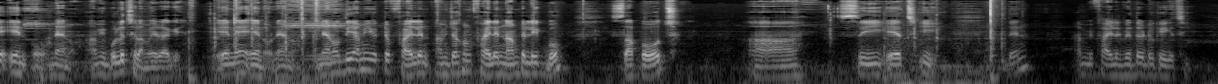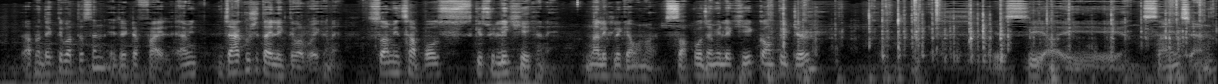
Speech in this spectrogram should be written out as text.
A N O nano. আমি বলেছিলাম এর আগে। N A N O nano. Nano দিয়ে আমি একটা ফাইলের আমি যখন ফাইলের নামটা লিখব suppose C H E then আমি ফাইলের ভেতরে ঢুকে গেছি। আপনারা দেখতে পাচ্ছেন এই যে একটা ফাইল আমি যা খুশি তাই লিখতে পারব এখানে। সো আমি সাপোজ কিছু লিখি এখানে। না লিখলে কেমন হয়? সাপোজ আমি লিখি computer C I science and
